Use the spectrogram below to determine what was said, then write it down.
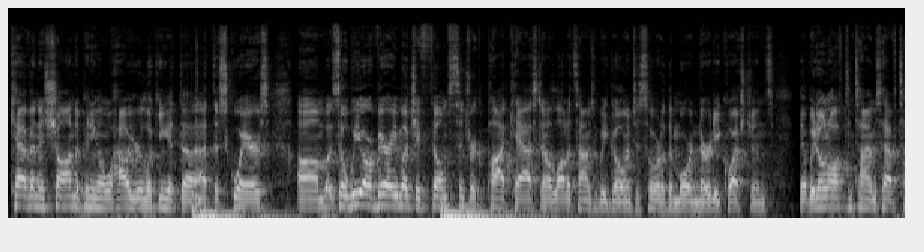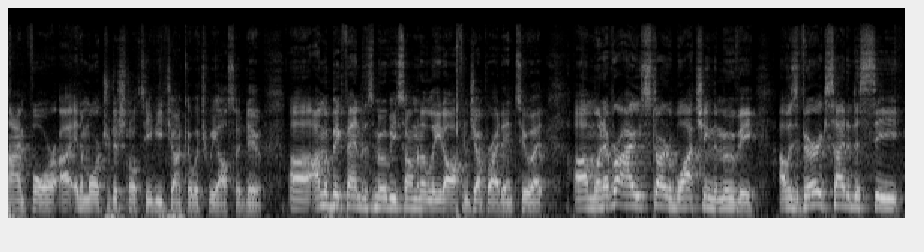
Kevin and Sean, depending on how you're looking at the at the squares. Um, but so we are very much a film centric podcast, and a lot of times we go into sort of the more nerdy questions that we don't oftentimes have time for uh, in a more traditional TV junket, which we also do. Uh, I'm a big fan of this movie, so I'm going to lead off and jump right into it. Um, whenever I started watching the movie, I was very excited to see.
